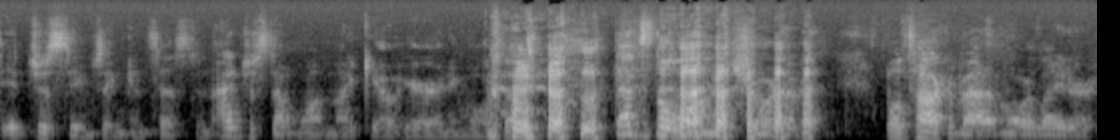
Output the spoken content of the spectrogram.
it just seems inconsistent. I just don't want Mike Yeo here anymore. That's, that's the long and short of it. We'll talk about it more later.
